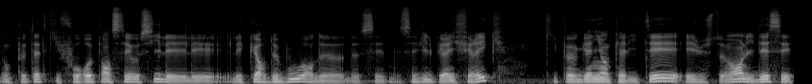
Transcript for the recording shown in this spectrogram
Donc peut-être qu'il faut repenser aussi les, les, cœurs de bourg de ces villes périphériques qui peuvent gagner en qualité. Et justement, l'idée, c'est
